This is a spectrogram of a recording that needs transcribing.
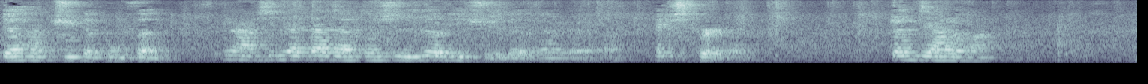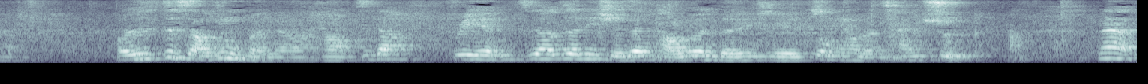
delta G 的部分。那现在大家都是热力学的那个 expert 专家了吗？我是至少入门啊，好，知道 free，知道热力学在讨论的一些重要的参数。好，那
